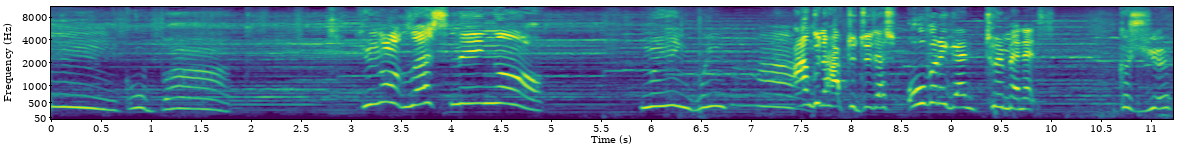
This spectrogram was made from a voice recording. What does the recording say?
Mm, go back. You're not listening. No, you ain't going back. I'm gonna have to do this over again, two minutes, because you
